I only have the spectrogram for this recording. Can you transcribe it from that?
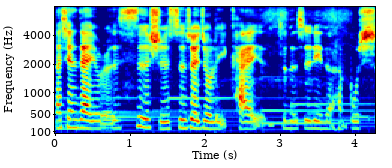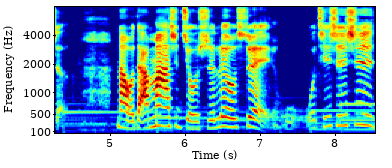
那现在有人四十四岁就离开，真的是令人很不舍。那我的阿妈是九十六岁，我我其实是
